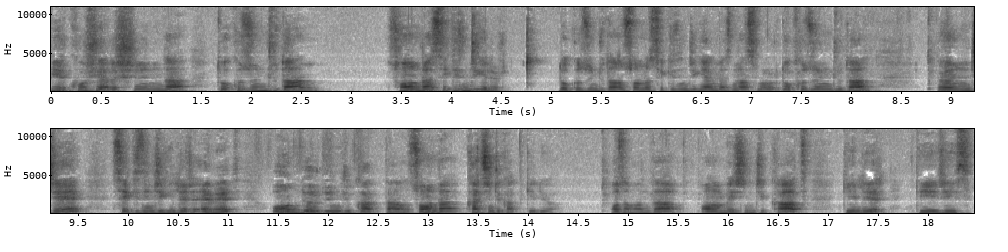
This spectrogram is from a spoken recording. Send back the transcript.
Bir koşu yarışında 9.dan sonra 8. gelir. 9.dan sonra 8. gelmez. Nasıl olur? 9.dan önce 8. gelir. Evet. 14. kattan sonra kaçıncı kat geliyor? O zaman da 15. kat gelir diyeceğiz.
